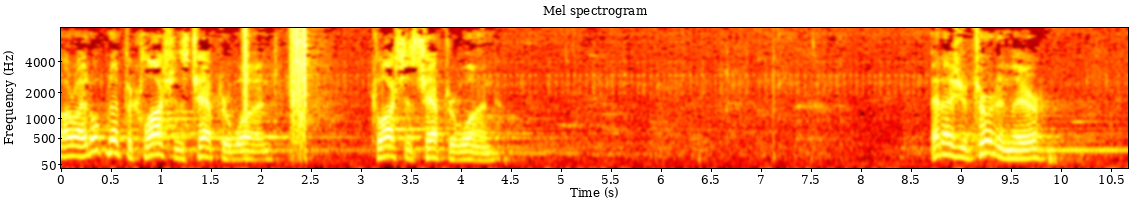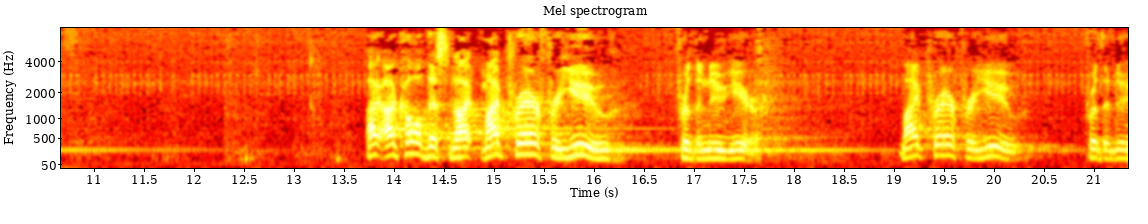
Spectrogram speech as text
All right, open up to Colossians chapter 1. Colossians chapter 1. And as you're turning there, I, I called this night my prayer for you for the new year. My prayer for you for the new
